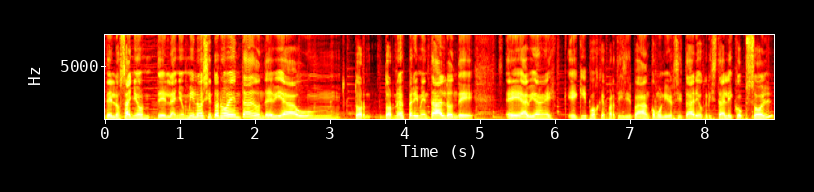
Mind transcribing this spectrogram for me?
de los años del año 1990, donde había un tor- torneo experimental donde eh, habían equipos que participaban como Universitario, Cristal y Copsol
